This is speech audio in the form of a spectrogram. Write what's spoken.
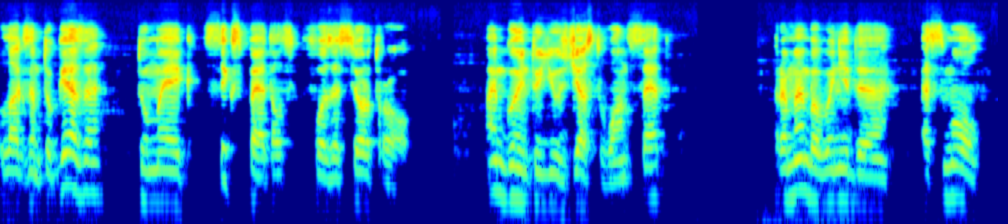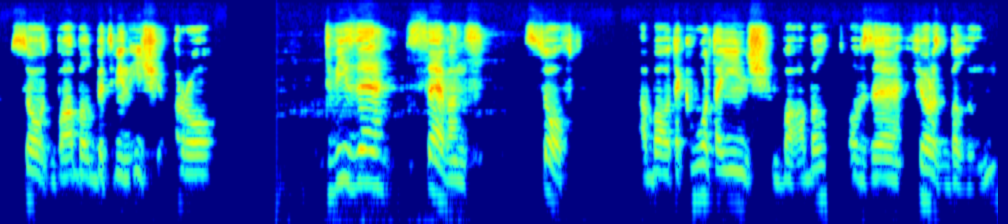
Lock them together to make six petals for the third row. I'm going to use just one set. Remember we need a, a small soft bubble between each row. Twist the seventh soft about a quarter inch bubble of the first balloon.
